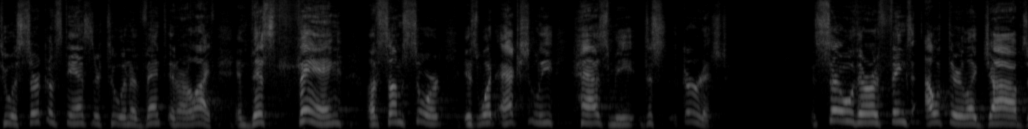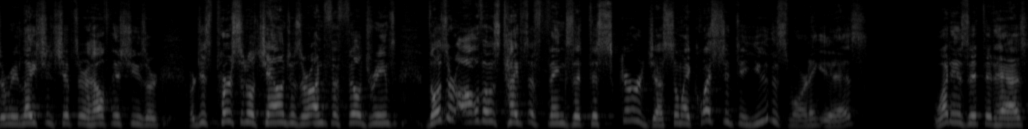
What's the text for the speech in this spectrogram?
to a circumstance or to an event in our life. And this thing of some sort is what actually has me discouraged. So there are things out there like jobs or relationships or health issues or, or just personal challenges or unfulfilled dreams. Those are all those types of things that discourage us. So, my question to you this morning is what is it that has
